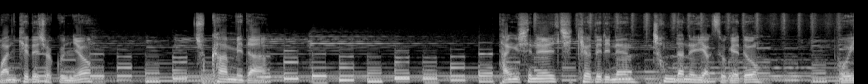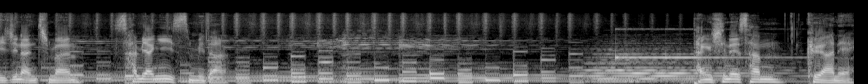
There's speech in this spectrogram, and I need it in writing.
완쾌되셨군요. 축하합니다. 당신을 지켜드리는 첨단의 약속에도 보이진 않지만 삼양이 있습니다. 당신의 삶 그 안에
